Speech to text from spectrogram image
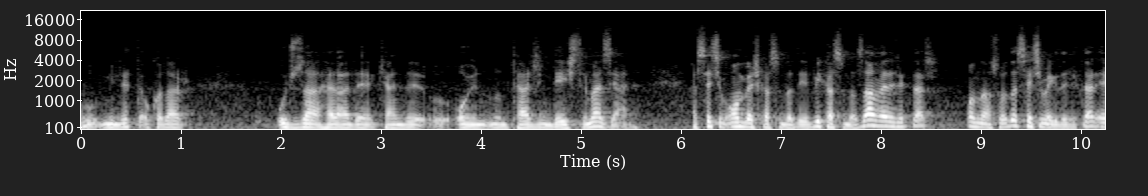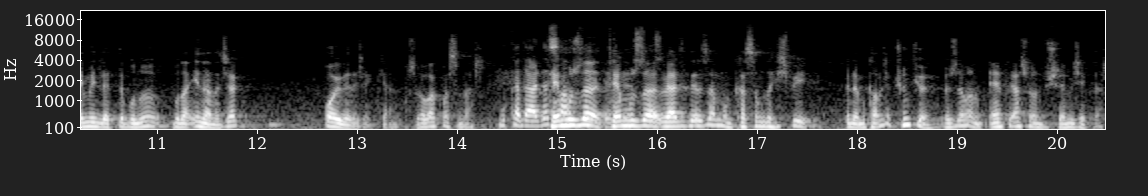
bu millet de o kadar ucuza herhalde kendi oyunun tercihini değiştirmez yani. Ha, seçim 15 Kasım'da değil 1 Kasım'da zam verecekler. Ondan sonra da seçime gidecekler. E millet de bunu buna inanacak. Oy verecek yani kusura bakmasınlar. Bu kadar da Temmuz'da Temmuz'da verdikleri zaman Kasım'da hiçbir önemi kalmayacak. Çünkü Özlem Hanım enflasyonu düşüremeyecekler.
